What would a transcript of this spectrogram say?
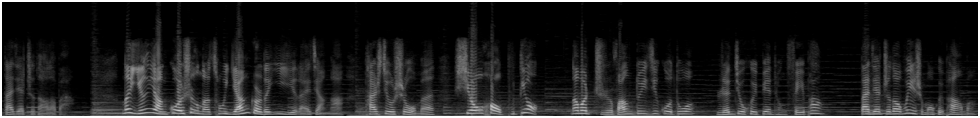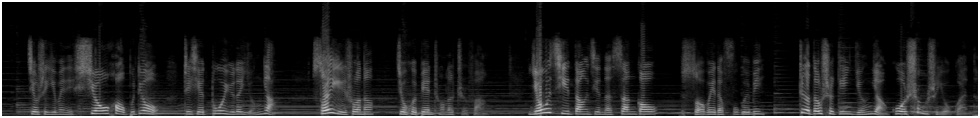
大家知道了吧？那营养过剩呢？从严格的意义来讲啊，它就是我们消耗不掉，那么脂肪堆积过多，人就会变成肥胖。大家知道为什么会胖吗？就是因为你消耗不掉这些多余的营养，所以说呢，就会变成了脂肪。尤其当今的三高，所谓的富贵病，这都是跟营养过剩是有关的。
